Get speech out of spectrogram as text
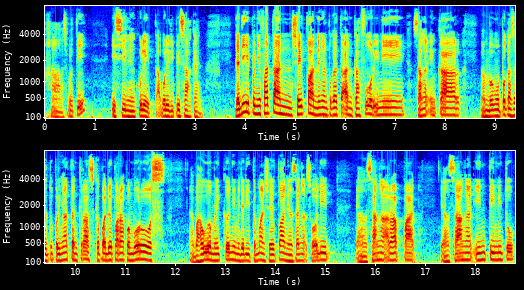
Ha, seperti isi dengan kulit tak boleh dipisahkan. Jadi penyifatan syaitan dengan perkataan kafur ini sangat ingkar merupakan satu peringatan keras kepada para pemboros bahawa mereka ni menjadi teman syaitan yang sangat solid yang sangat rapat yang sangat intim itu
